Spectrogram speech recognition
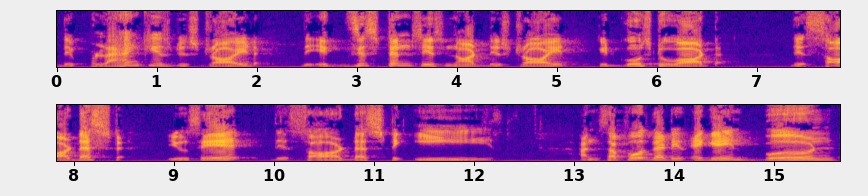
the plank is destroyed the existence is not destroyed. It goes to what? The sawdust. You say the sawdust is. And suppose that is again burnt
